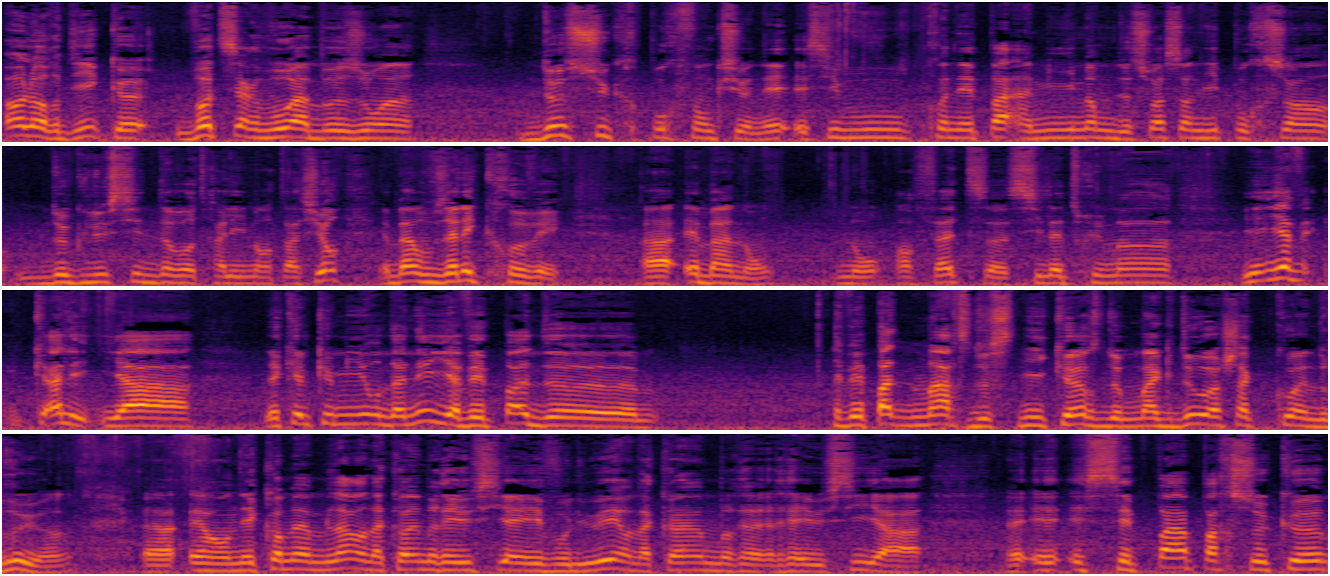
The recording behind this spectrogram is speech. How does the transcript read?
on leur dit que votre cerveau a besoin de sucre pour fonctionner. Et si vous ne prenez pas un minimum de 70% de glucides dans votre alimentation, eh ben vous allez crever. Euh, eh ben non, non. En fait, si l'être humain, il y allez, il y a, quelques millions d'années, il n'y avait pas de il avait pas de Mars, de sneakers, de McDo à chaque coin de rue. Hein. Euh, et on est quand même là, on a quand même réussi à évoluer, on a quand même réussi à... Et, et c'est pas parce que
